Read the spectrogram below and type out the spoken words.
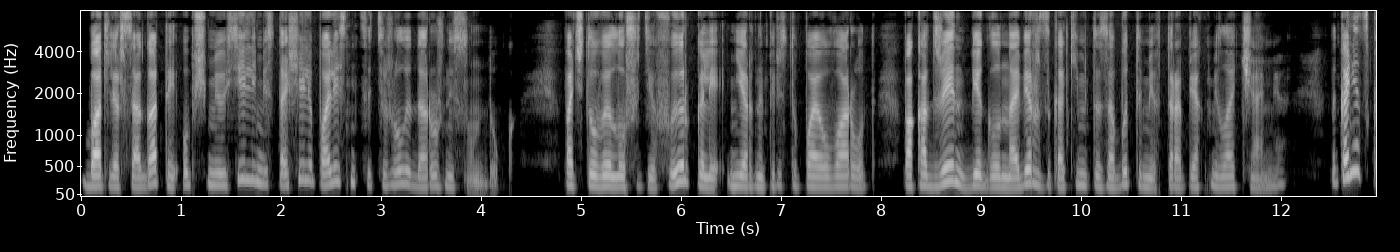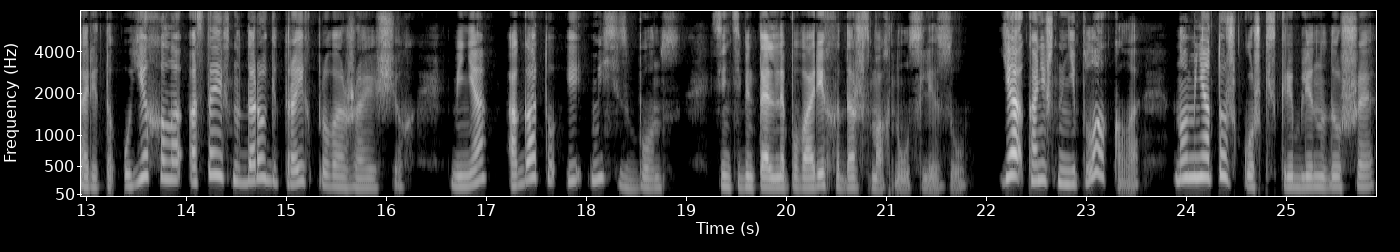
Батлер с Агатой общими усилиями стащили по лестнице тяжелый дорожный сундук. Почтовые лошади фыркали, нервно переступая у ворот, пока Джейн бегала наверх за какими-то забытыми в торопях мелочами. Наконец карета уехала, оставив на дороге троих провожающих. Меня, Агату и миссис Бонс. Сентиментальная повариха даже смахнула слезу. Я, конечно, не плакала, но у меня тоже кошки скребли на душе.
